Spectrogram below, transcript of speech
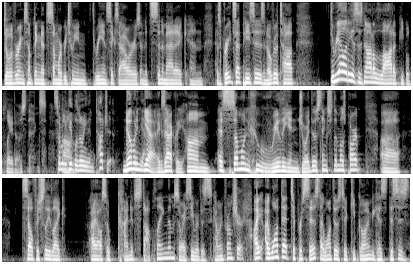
delivering something that's somewhere between three and six hours, and it's cinematic and has great set pieces and over the top. The reality is, is not a lot of people play those things. So many people don't even touch it. Nobody, yeah, exactly. Um, as someone who really enjoyed those things for the most part, uh, selfishly, like I also kind of stopped playing them, so I see where this is coming from. Sure. I, I want that to persist. I want those to keep going because this is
